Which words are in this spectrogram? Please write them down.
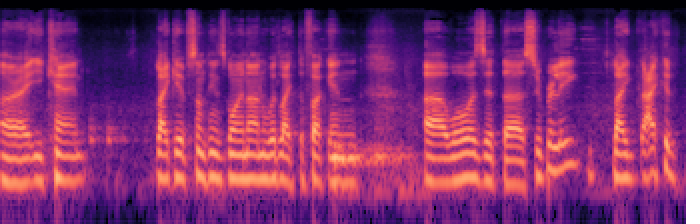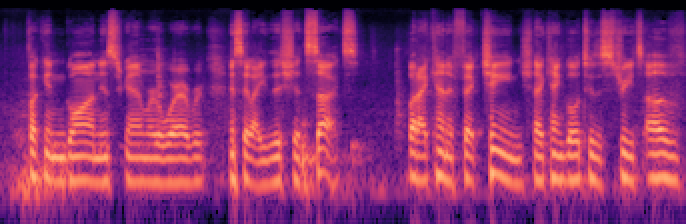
All right, you can't like if something's going on with like the fucking uh, what was it the Super League? Like I could fucking go on Instagram or wherever and say like this shit sucks, but I can't affect change. I can't go to the streets of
